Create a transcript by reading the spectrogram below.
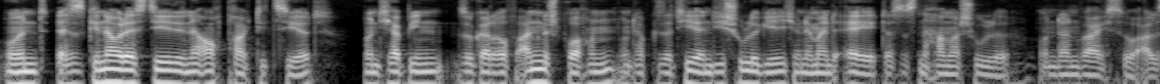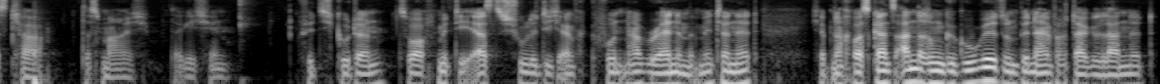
Und es ist genau der Stil, den er auch praktiziert. Und ich habe ihn sogar darauf angesprochen und habe gesagt, hier in die Schule gehe ich. Und er meinte, ey, das ist eine Hammerschule. Und dann war ich so, alles klar, das mache ich. Da gehe ich hin. Fühlt sich gut an. Das war auch mit die erste Schule, die ich einfach gefunden habe, random im Internet. Ich habe nach was ganz anderem gegoogelt und bin einfach da gelandet.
